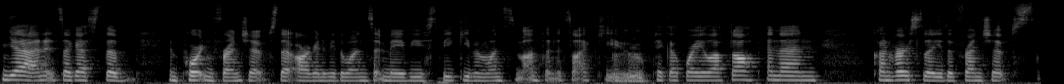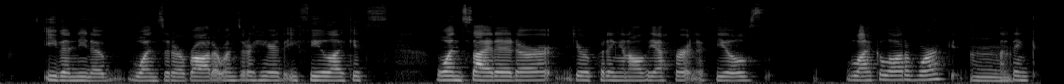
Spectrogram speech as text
Yeah, and it's I guess the important friendships that are going to be the ones that maybe you speak even once a month, and it's like you pick up where you left off, and then conversely, the friendships, even you know ones that are abroad or ones that are here, that you feel like it's one sided or you're putting in all the effort and it feels like a lot of work. I think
